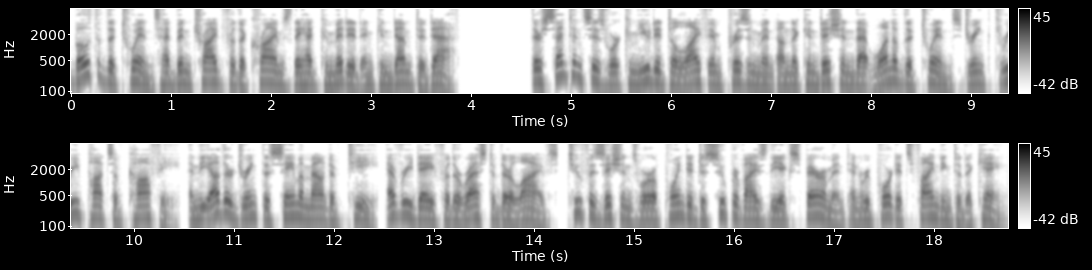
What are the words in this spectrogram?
Both of the twins had been tried for the crimes they had committed and condemned to death. Their sentences were commuted to life imprisonment on the condition that one of the twins drink three pots of coffee, and the other drink the same amount of tea, every day for the rest of their lives. Two physicians were appointed to supervise the experiment and report its finding to the king.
